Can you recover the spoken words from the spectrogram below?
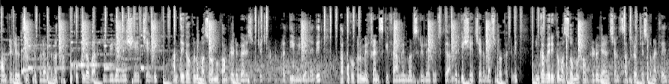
కాంపిటేటివ్ ఎగ్జామ్స్ ప్రిపేర్ అవుతున్నారో తప్పకుండా వారికి ఈ వీడియో అనేది షేర్ చేయండి. అంతేకాకుండా మా సోము కాంపిటేటివ్ గైడెన్స్ నుంచి వచ్చినటువంటి ప్రతి వీడియో అనేది తప్పకుండా మీ ఫ్రెండ్స్కి ఫ్యామిలీ మెంబర్స్ రిలేటివ్స్కి అందరికీ షేర్ చేయడం మర్చిపోకండి. ఇంకా మీరు ఇంకా మా Somu competitive guidance channel subscribe చేసుకున్నట్లయితే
